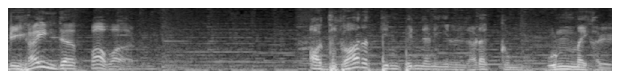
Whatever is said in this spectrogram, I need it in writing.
பிஹைண்ட் த பவர் அதிகாரத்தின் பின்னணியில் நடக்கும் உண்மைகள்.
